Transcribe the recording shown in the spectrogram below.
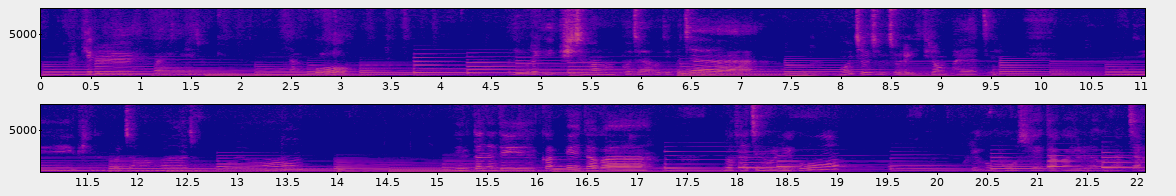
물기를 완전히 좀 닦고. 어디 우리 귀 좀 한번 보자. 어디 보자. 옳지. 우리 귀랑 봐야지. 어디 귀는 멀쩡한가 좀 보고요. 일단은 내일 카페에다가 너 사진 올리고 그리고 보호소에다가 연락을 하자.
